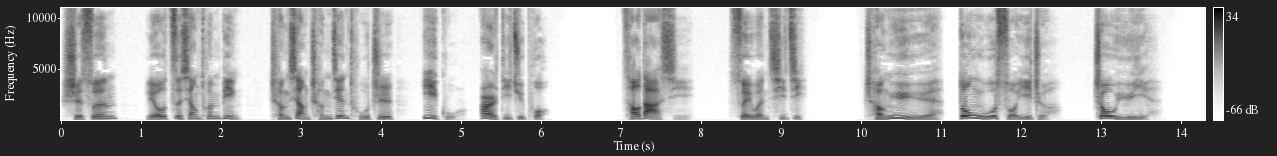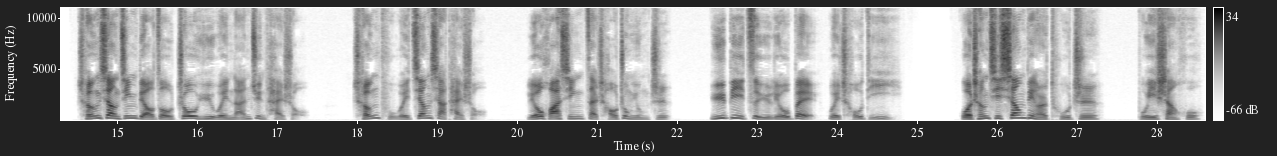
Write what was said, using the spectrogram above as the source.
使孙刘自相吞并，丞相乘间图之，一鼓二敌俱破。”操大喜，遂问其计。程昱曰：“东吴所疑者，周瑜也。丞相今表奏周瑜为南郡太守，程普为江夏太守。刘华兴在朝重用之，瑜必自与刘备为仇敌矣。我乘其相并而图之，不亦善乎？”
